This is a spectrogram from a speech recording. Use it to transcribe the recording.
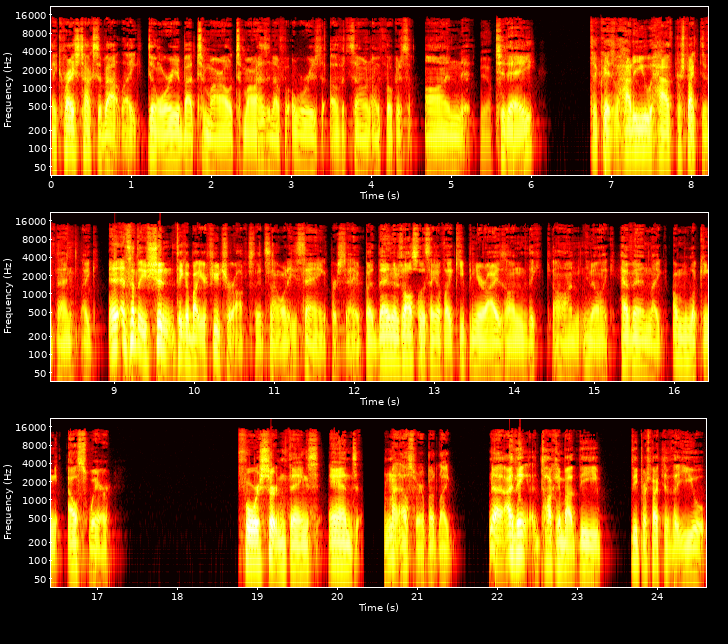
like Christ talks about, like, don't worry about tomorrow. Tomorrow has enough worries of its own. I'm focused on Yeah. today. It's okay. So how do you have perspective then? Like, and it's something you shouldn't think about your future. Obviously, it's not what he's saying per se. But then there's also this thing of like keeping your eyes on the on you know like heaven. Like I'm looking elsewhere for certain things, and not elsewhere, but like no, I think talking about the the perspective that you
